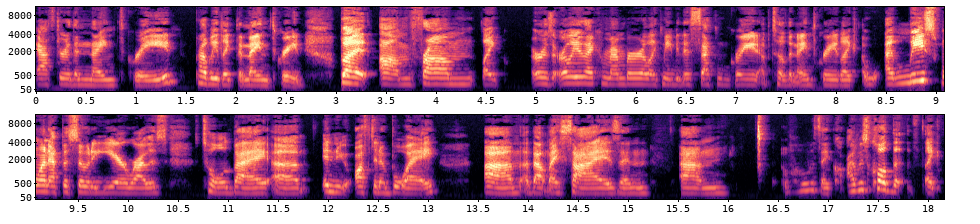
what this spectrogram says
after the ninth grade probably like the ninth grade. But um from like or as early as i can remember like maybe the second grade up till the ninth grade like at least one episode a year where i was told by uh and often a boy um about my size and um what was i called i was called the like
